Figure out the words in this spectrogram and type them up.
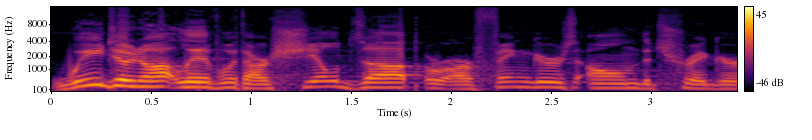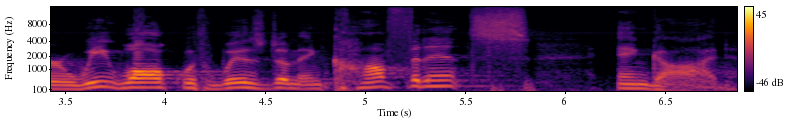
We do not live with our shields up or our fingers on the trigger. We walk with wisdom and confidence in God.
